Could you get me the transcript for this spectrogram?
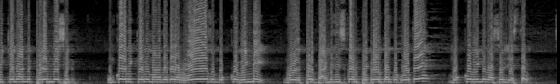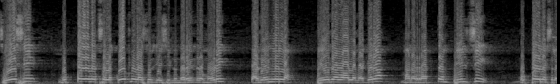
దిక్కేమో అన్ని పిరం చేసిండు. ఇంకో దిక్కేమో మన దగ్గర రోజు ముక్కు విండి నువ్వు ఎప్పుడు బండి తీసుకొని పెట్రోల్ బంక్ పోతే ముక్కు విండి వసూలు చేస్తారు. చేసి ముప్పై లక్షల కోట్లు వసూలు చేసిండు నరేంద్ర మోడీ. పదేళ్ళలో పేదవాళ్ళ దగ్గర మన రక్తం పీల్చి ముప్పై లక్షల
